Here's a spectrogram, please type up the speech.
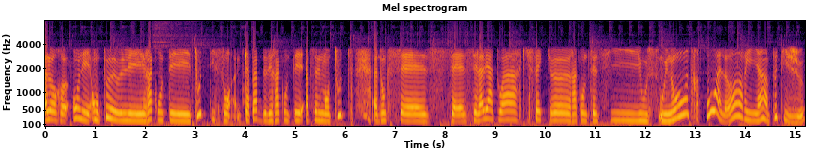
Alors, on, les, on peut les raconter toutes. Ils sont capables de les raconter absolument toutes. Donc, c'est c'est l'aléatoire qui fait que raconte celle-ci ou, une autre. Ou alors, il y a un petit jeu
